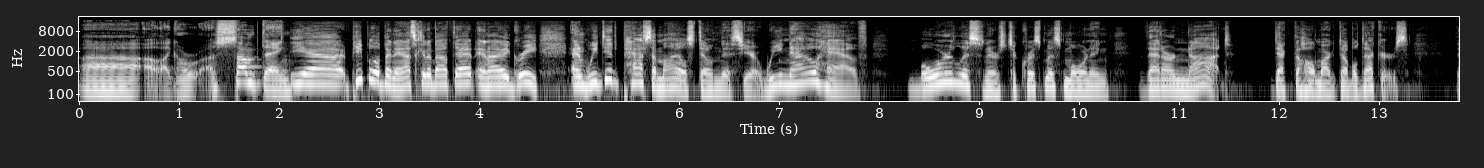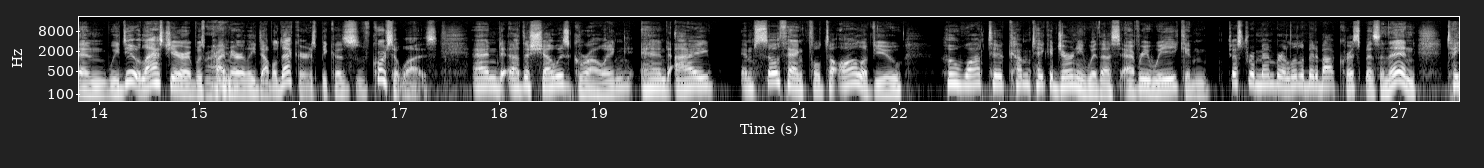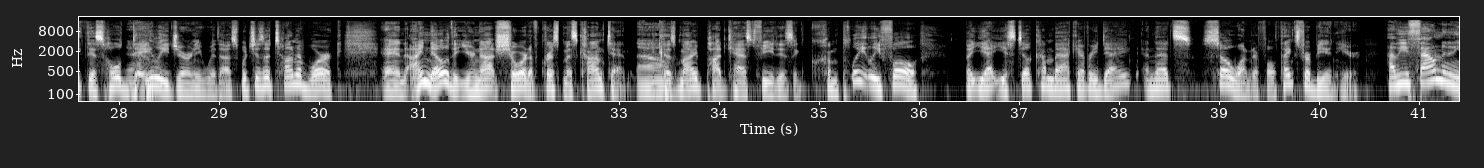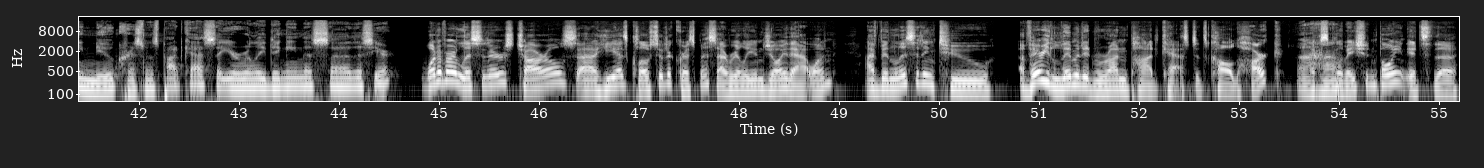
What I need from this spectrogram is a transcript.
uh, like a, a something. Yeah, people have been asking about that, and I agree. And we did pass a milestone this year. We now have more listeners to Christmas morning that are not Deck the Hallmark double deckers than we do. Last year it was primarily double deckers because, of course, it was. And uh, the show is growing, and I am so thankful to all of you who want to come take a journey with us every week and just remember a little bit about Christmas and then take this whole daily journey with us, which is a ton of work. And I know that you're not short of Christmas content because my podcast feed is completely full, but yet you still come back every day. And that's so wonderful. Thanks for being here. Have you found any new Christmas podcasts that you're really digging this uh, this year? One of our listeners, Charles, uh, he has Closer to Christmas. I really enjoy that one. I've been listening to a very limited run podcast. It's called Hark! Exclamation point. It's the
